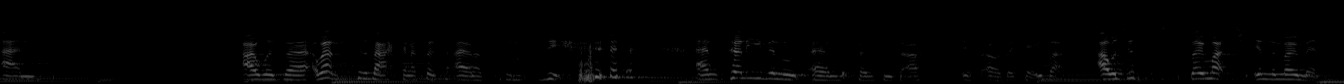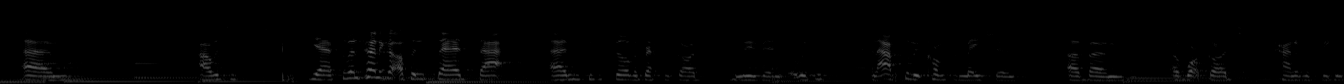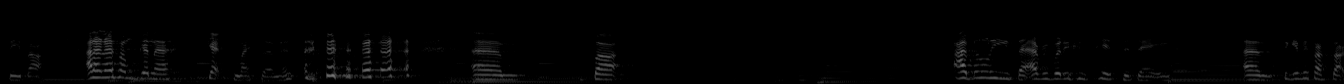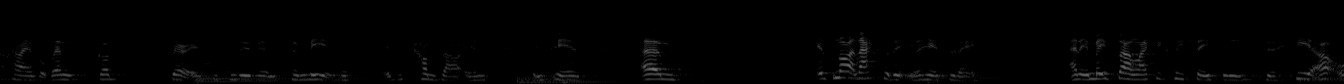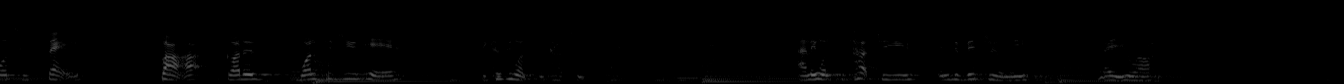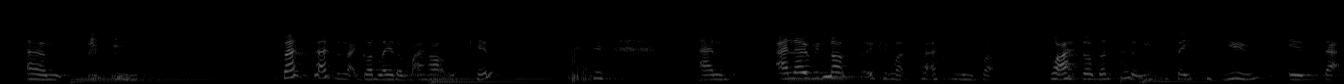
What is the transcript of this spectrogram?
And I was, uh, I went to the back and I spoke to Aaron. I was like, I don't know what to do. and Tony even um, looked over to me to ask if I was okay. But I was just so much in the moment. Um, was just, yeah. So when Tony got up and said that um, he could just feel the breath of God moving, it was just an absolute confirmation of, um, of what God kind of was speaking to me about. I don't know if I'm going to get to my sermon. um, but I believe that everybody who's here today, um, forgive me if I start crying, but when God's Spirit is just moving, for me, it just it just comes out in in tears. Um, it's not an accident you're here today, and it may sound like a cliche thing to hear or to say, but God has wanted you here because He wants to touch you tonight. And He wants to touch you individually where you are. Um, the first person that God laid on my heart was Kim. and I know we've not spoken much personally, but what I feel God telling me to say to you is that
